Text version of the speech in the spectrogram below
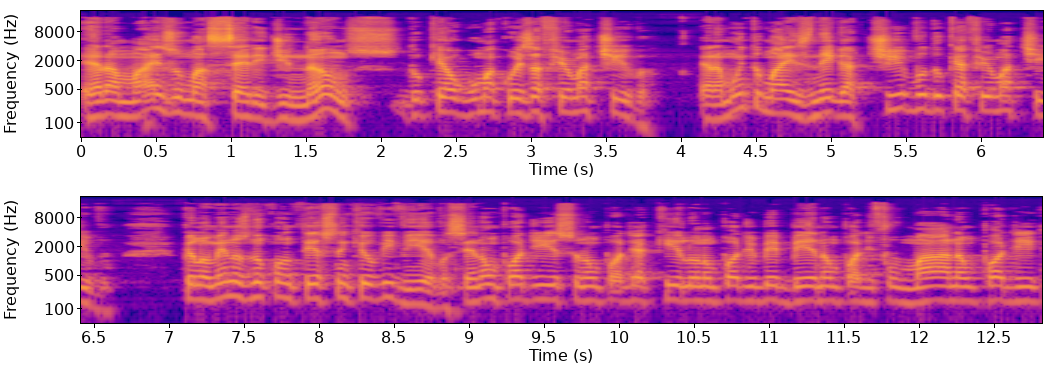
era mais uma série de nãos do que alguma coisa afirmativa. Era muito mais negativo do que afirmativo. Pelo menos no contexto em que eu vivia. Você não pode isso, não pode aquilo, não pode beber, não pode fumar, não pode,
